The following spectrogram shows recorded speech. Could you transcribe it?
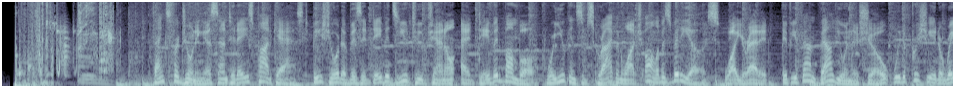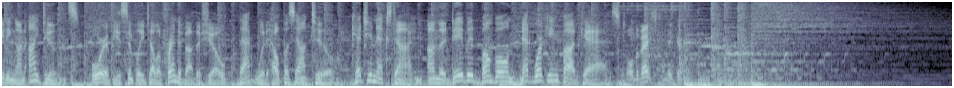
Thanks for joining us on today's podcast. Be sure to visit David's YouTube channel at David Bombal, where you can subscribe and watch all of his videos. While you're at it, if you found value in this show, we'd appreciate a rating on iTunes. Or if you simply tell a friend about the show, that would help us out too. Catch you next time on the David Bombal Networking Podcast. All the best. Take care.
